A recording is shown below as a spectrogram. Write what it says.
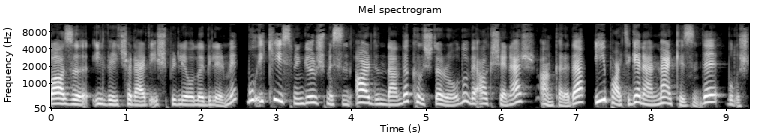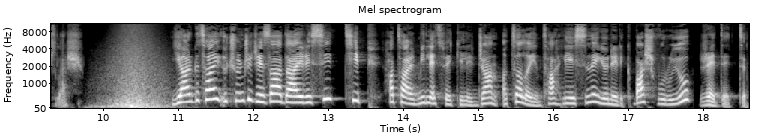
bazı il ve ilçelerde işbirliği olabilir mi? Bu iki ismin görüşmesinin ardından da Kılıçdaroğlu ve Akşener Ankara'da İyi Parti Genel Merkezi'nde buluştular. Yargıtay 3. Ceza Dairesi tip Hatay Milletvekili Can Atalay'ın tahliyesine yönelik başvuruyu reddetti.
